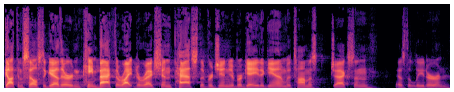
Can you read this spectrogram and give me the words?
got themselves together and came back the right direction, past the Virginia Brigade again with Thomas Jackson as the leader. And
